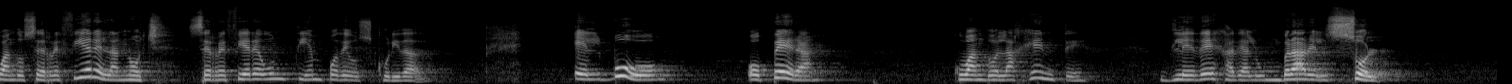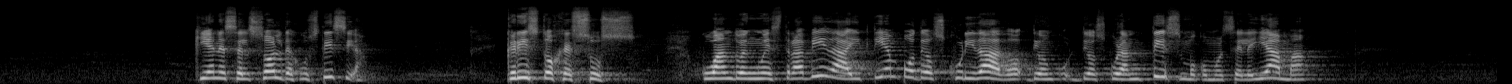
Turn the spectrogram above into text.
Cuando se refiere la noche, se refiere a un tiempo de oscuridad. El búho opera cuando la gente le deja de alumbrar el sol ¿Quién es el sol de justicia? Cristo Jesús. Cuando en nuestra vida hay tiempos de oscuridad, de, oscurantismo, como se le llama,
